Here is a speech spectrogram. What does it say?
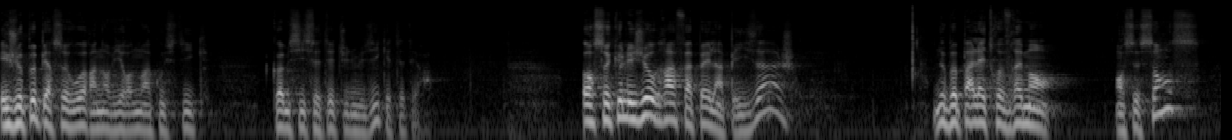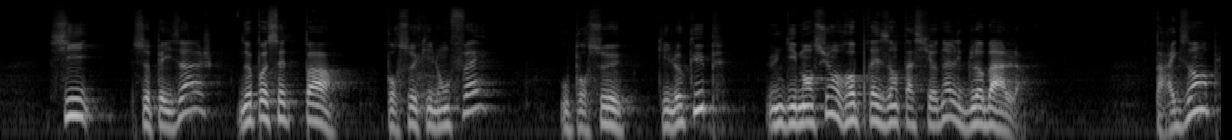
et je peux percevoir un environnement acoustique comme si c'était une musique, etc. Or, ce que les géographes appellent un paysage ne peut pas l'être vraiment en ce sens si ce paysage ne possède pas pour ceux qui l'ont fait ou pour ceux qui l'occupent une dimension représentationnelle globale. Par exemple,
